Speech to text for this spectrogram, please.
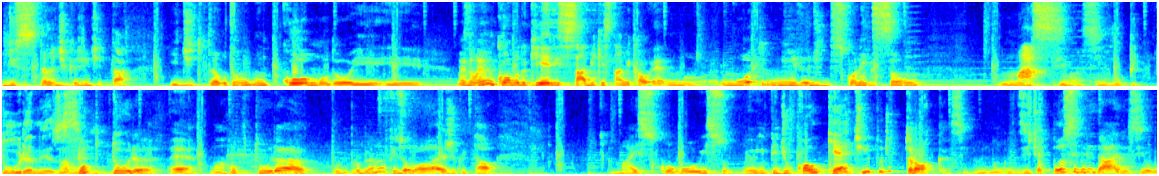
distante que a gente tá. E de tão, tão incômodo e, e- Mas não é um incômodo que ele sabe que está me causando. É um, era um outro nível de desconexão máxima, assim. Ruptura mesmo. Uma assim. ruptura, é, uma ruptura por um problema fisiológico e tal. Mas como isso meu, impediu qualquer tipo de troca, assim, não, não existe a possibilidade, assim, eu,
